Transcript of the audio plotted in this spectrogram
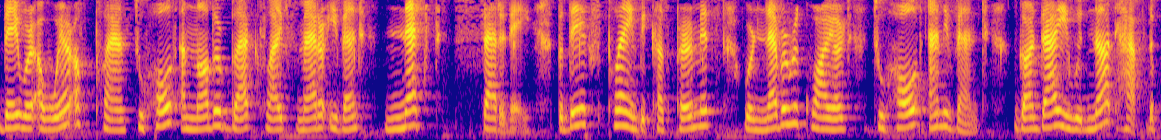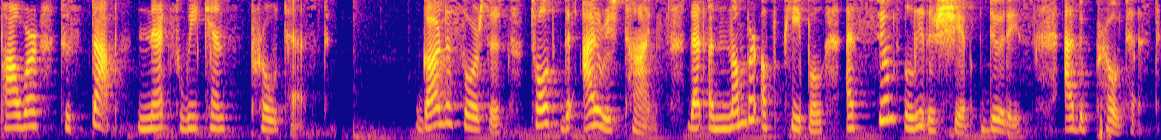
they were aware of plans to hold another Black Lives Matter event next Saturday, but they explained because permits were never required to hold an event, Gardaí would not have the power to stop next weekend's protest. Garda sources told the Irish Times that a number of people assumed leadership duties at the protest.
